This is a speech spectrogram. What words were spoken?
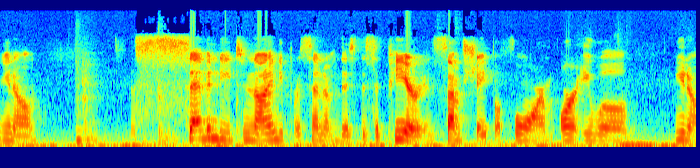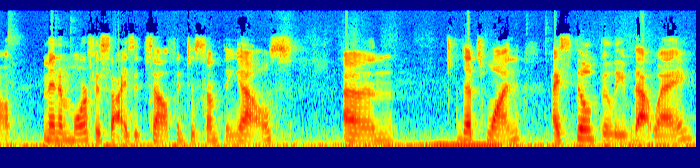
you know 70 to 90 percent of this disappear in some shape or form or it will you know metamorphosize itself into something else. Um, that's one. I still believe that way.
